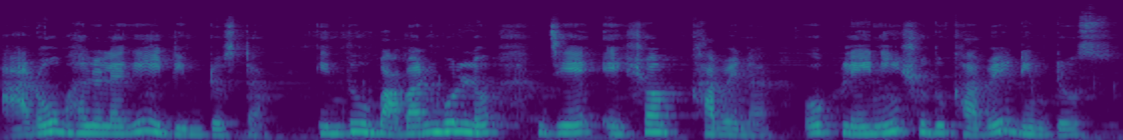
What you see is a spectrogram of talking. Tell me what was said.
আরও ভালো লাগে এই ডিম টোস্টটা। কিন্তু বাবান বলল যে এইসব খাবে না। ও প্লেনই শুধু খাবে ডিম টোস্ট।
